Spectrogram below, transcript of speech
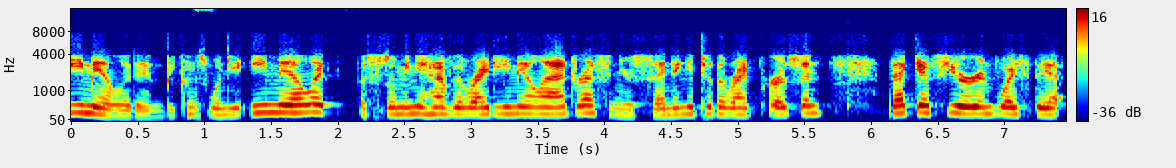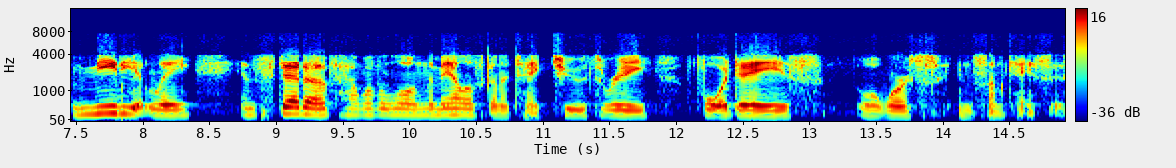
Email it in because when you email it, assuming you have the right email address and you're sending it to the right person, that gets your invoice there immediately instead of however long the mail is going to take two, three, four days, or worse in some cases.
